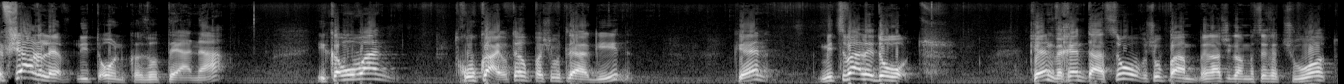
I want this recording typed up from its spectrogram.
אפשר לטעון כזאת טענה, היא כמובן דחוקה, יותר פשוט להגיד, כן? מצווה לדורות. כן? וכן תעשו, ושוב פעם, ברש"י גם במסכת שבועות,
